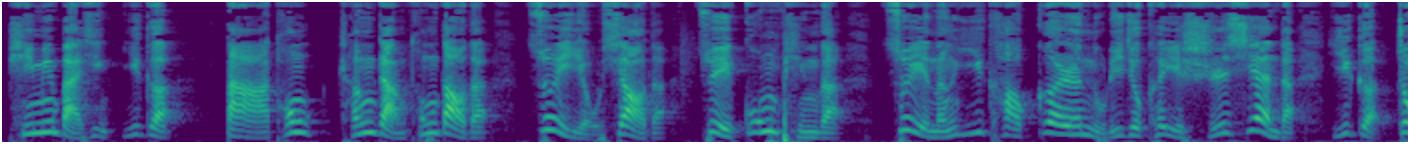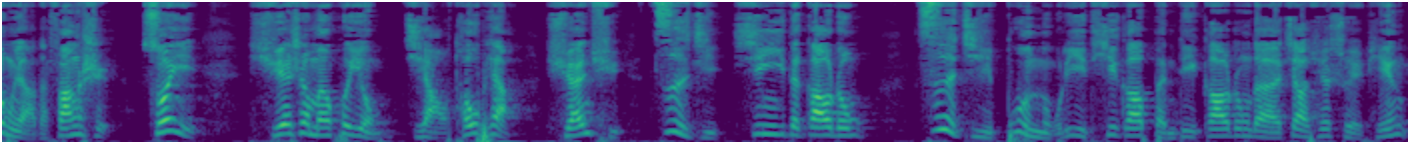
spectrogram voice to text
平民百姓一个。打通成长通道的最有效的、最公平的、最能依靠个人努力就可以实现的一个重要的方式。所以，学生们会用脚投票选取自己心仪的高中，自己不努力提高本地高中的教学水平，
